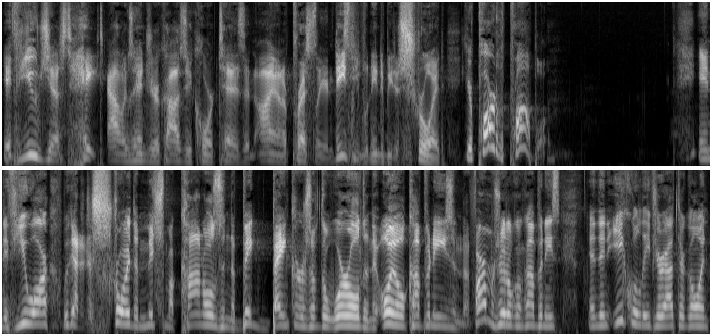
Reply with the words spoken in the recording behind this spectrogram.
If you just hate Alexandria Ocasio Cortez and Ayanna Pressley and these people need to be destroyed, you're part of the problem. And if you are, we got to destroy the Mitch McConnells and the big bankers of the world and the oil companies and the pharmaceutical companies. And then equally, if you're out there going,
